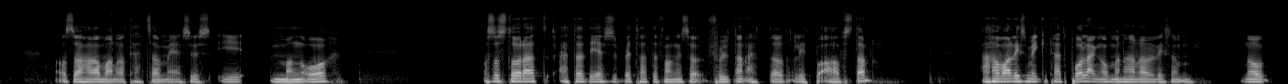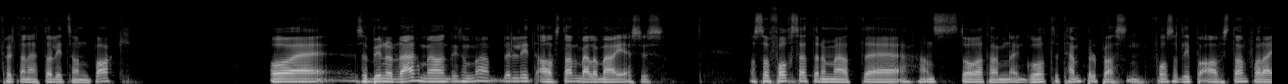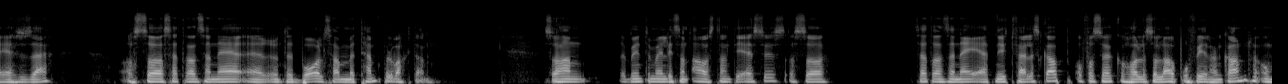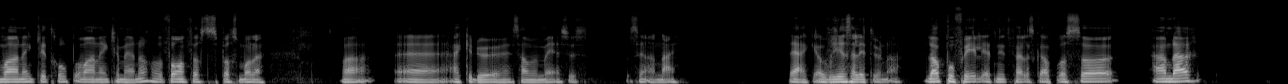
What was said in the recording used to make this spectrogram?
Og så har han vandret tett sammen med Jesus i mange år. Og så står det at etter at Jesus ble tatt til fange, så fulgte han etter litt på avstand. Han var liksom ikke tett på lenger, men han hadde liksom Nå fulgte han etter litt sånn bak. Og eh, så begynner det der med at liksom, det er litt avstand mellom meg og Jesus. Og så fortsetter det med at eh, han står at han går til tempelplassen, fortsatt litt på avstand fra der Jesus er. Og så setter han seg ned eh, rundt et bål sammen med tempelvaktene. Så han, det begynte med litt sånn avstand til Jesus, og så setter han seg ned i et nytt fellesskap og forsøker å holde så lav profil han kan om hva han egentlig tror på, hva han egentlig mener. Og får han første spørsmålet hva, eh, er ikke du sammen med Jesus. Så sier han nei. Det er ikke, og vrir seg litt unna. Lav profil i et nytt fellesskap. Og så er han der,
